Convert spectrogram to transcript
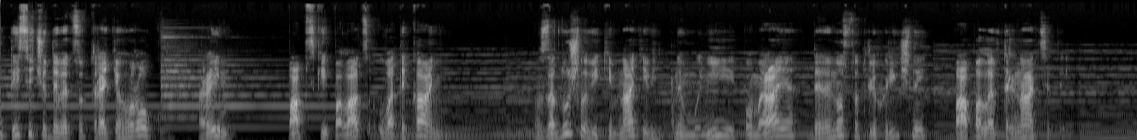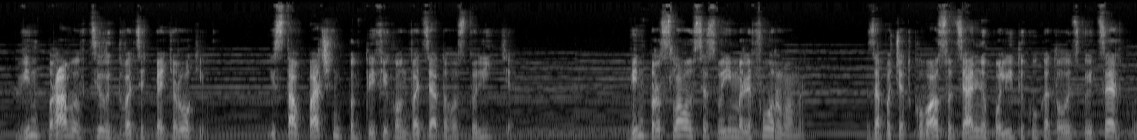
1903 року. Рим. Папський палац у Ватикані. В задушливій кімнаті від пневмонії помирає 93-річний папа Лев XIII. Він правив цілих 25 років і став першим понтифіком ХХ століття. Він прославився своїми реформами, започаткував соціальну політику католицької церкви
